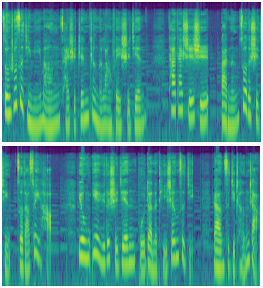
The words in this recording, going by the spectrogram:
总说自己迷茫才是真正的浪费时间，踏踏实实把能做的事情做到最好，用业余的时间不断的提升自己，让自己成长，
